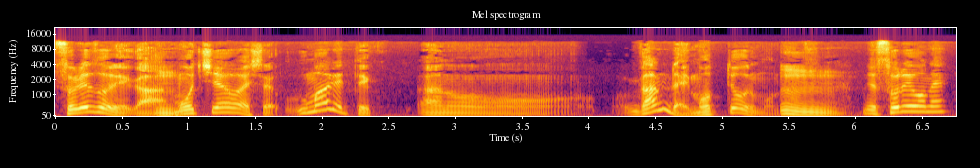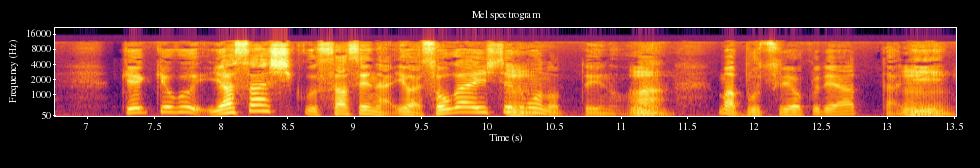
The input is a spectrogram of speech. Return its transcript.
それぞれがうん。持ち合わせた生まれて、あのー元来持っておるもの、うん。でそれをね結局優しくさせない。いわゆる阻害してるものっていうのは、うん。まあ、物欲であったり、うん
